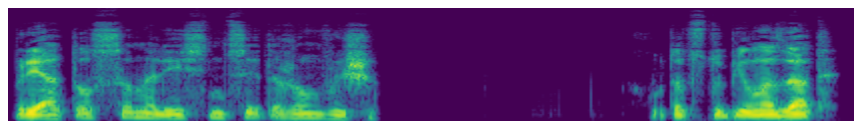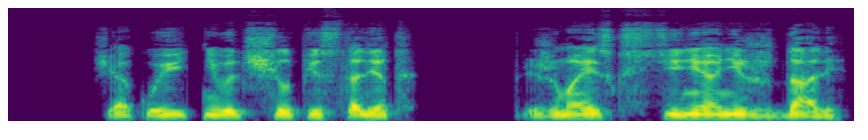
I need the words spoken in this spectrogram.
прятался на лестнице этажом выше. Худ отступил назад. Чак Уитни вытащил пистолет. Прижимаясь к стене, они ждали.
